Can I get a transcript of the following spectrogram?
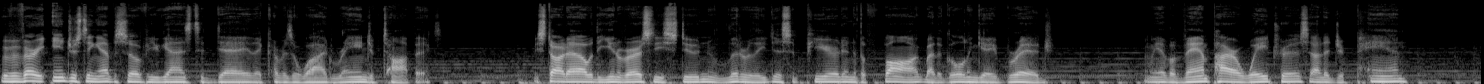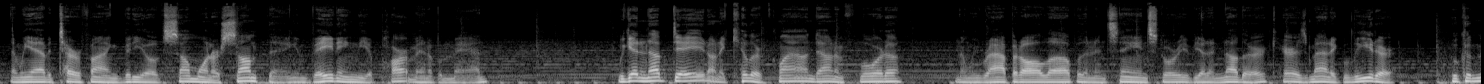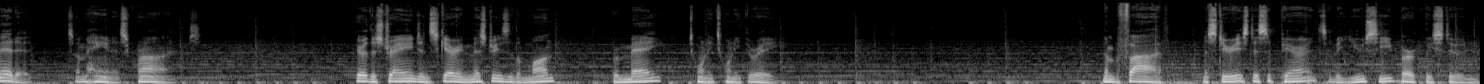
We have a very interesting episode for you guys today that covers a wide range of topics. We start out with a university student who literally disappeared into the fog by the Golden Gate Bridge. And we have a vampire waitress out of Japan. Then we have a terrifying video of someone or something invading the apartment of a man. We get an update on a killer clown down in Florida. And then we wrap it all up with an insane story of yet another charismatic leader who committed some heinous crimes. Here are the strange and scary mysteries of the month for May 2023. Number 5 Mysterious disappearance of a UC Berkeley student.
